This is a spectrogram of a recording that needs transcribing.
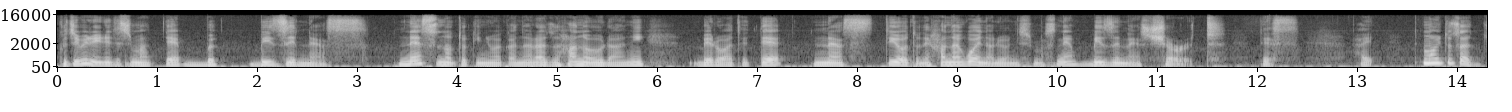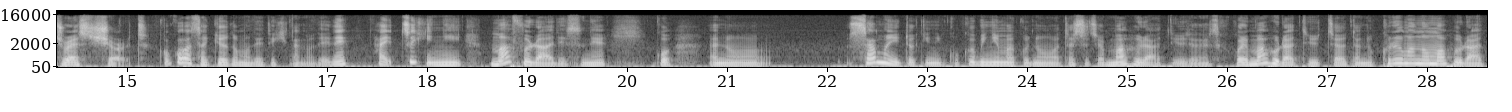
唇入れてしまってぶビジネス。ネスの時には必ず歯の裏にベロ当ててネスっていう音で鼻声になるようにしますね。ビジネスシャートです。はい。もう一つはドレスシャートここは先ほども出てきたのでね。はい。次にマフラーですね。こうあの寒い時にこう首に巻くのを私たちはマフラーっていうじゃないですか。これマフラーって言っちゃうとあの車のマフラー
